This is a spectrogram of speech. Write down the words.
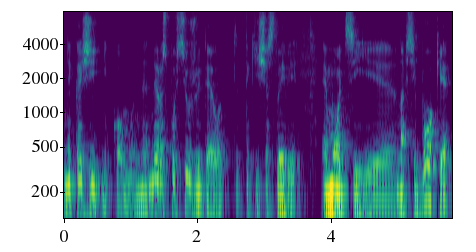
не кажіть нікому, не, не розповсюджуйте от такі щасливі емоції на всі боки,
